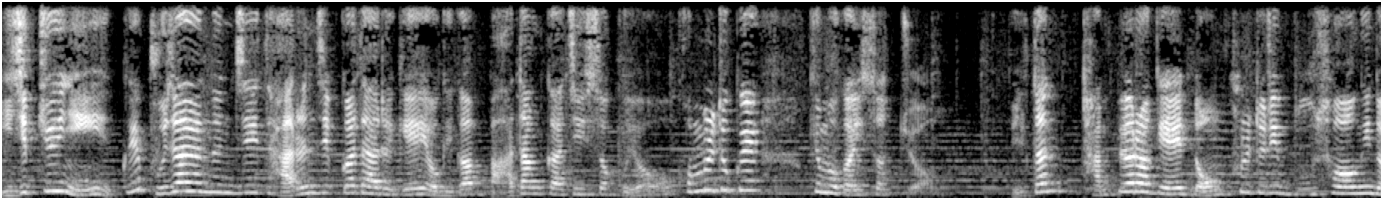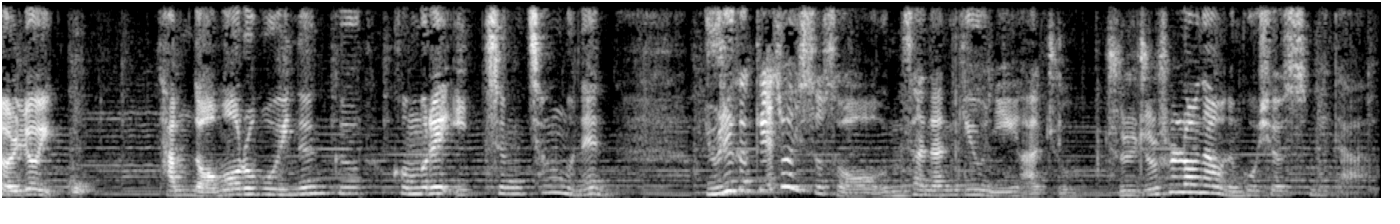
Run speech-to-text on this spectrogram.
이 집 주인이 꽤 부자였는지 다른 집과 다르게 여기가 마당까지 있었고요. 건물도 꽤 규모가 있었죠. 일단 담벼락에 넝쿨들이 무성히 널려 있고 담 너머로 보이는 그 건물의 2층 창문엔 유리가 깨져 있어서 음산한 기운이 아주 줄줄 흘러나오는 곳이었습니다.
